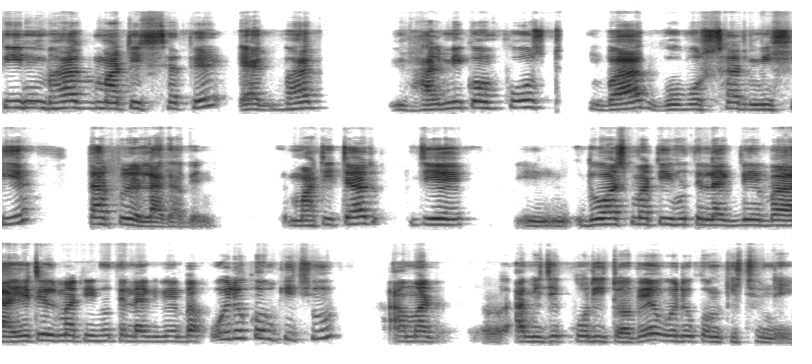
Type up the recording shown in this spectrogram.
তিন ভাগ মাটির সাথে এক ভাগ ভার্মি কম্পোস্ট বা গোবর সার মিশিয়ে তারপরে লাগাবেন। মাটিটার যে দোআঁশ মাটি হতে লাগবে বা এঁটেল মাটি হতে লাগবে বা ওইরকম কিছু আমার আমি যে করি টবে ওইরকম কিছু নেই।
